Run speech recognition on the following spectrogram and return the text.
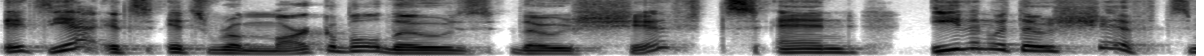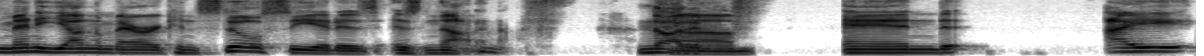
It's yeah, it's it's remarkable those those shifts and even with those shifts, many young Americans still see it as as not enough. Not um, enough. And I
